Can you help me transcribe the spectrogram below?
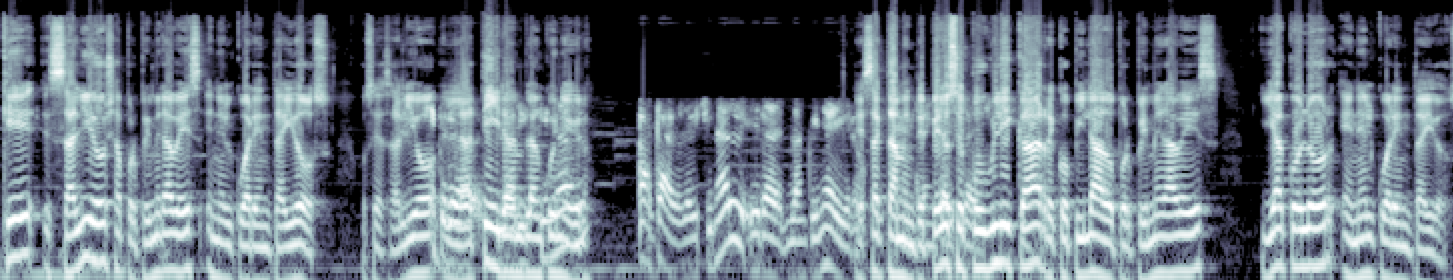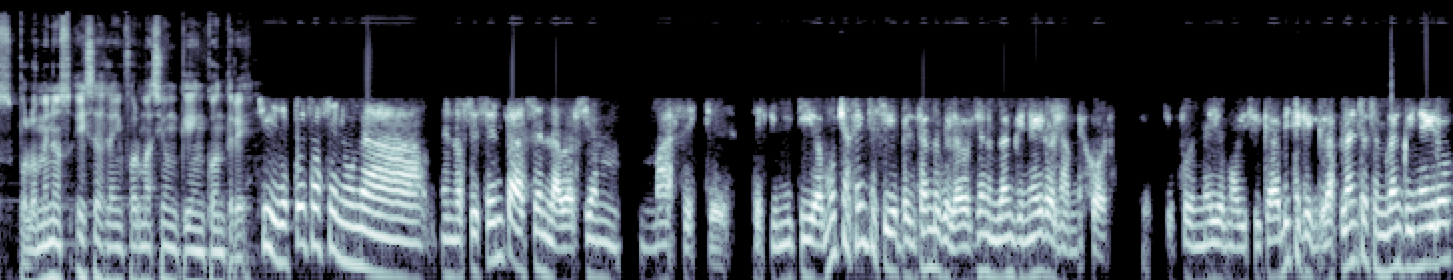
que salió ya por primera vez en el 42. O sea, salió la tira en blanco y negro. Ah, claro, el original era en blanco y negro. Exactamente, pero se publica recopilado por primera vez y a color en el 42. Por lo menos esa es la información que encontré. Sí, después hacen una, en los 60 hacen la versión más este, definitiva. Mucha gente sigue pensando que la versión en blanco y negro es la mejor, que fue medio modificada. Viste que las planchas en blanco y negro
